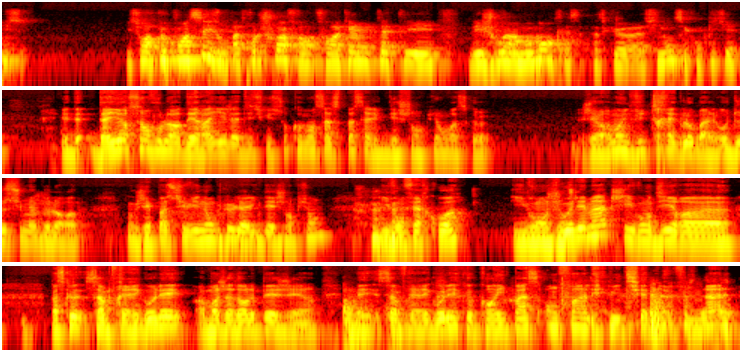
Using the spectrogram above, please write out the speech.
ils, sont- ils sont un peu coincés. Ils n'ont pas trop le choix. Faudra, faudra quand même peut-être les, les jouer un moment, c'est ça, parce que euh, sinon c'est compliqué. Et d'ailleurs, sans vouloir dérailler la discussion, comment ça se passe à la Ligue des Champions? Parce que j'ai vraiment une vue très globale, au-dessus même de l'Europe. Donc, j'ai pas suivi non plus la Ligue des Champions. Ils vont faire quoi? Ils vont jouer les matchs Ils vont dire. euh, Parce que ça me ferait rigoler. Ah, moi, j'adore le PSG, hein, mais ça me ferait rigoler que quand ils passent enfin les huitièmes de finale,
